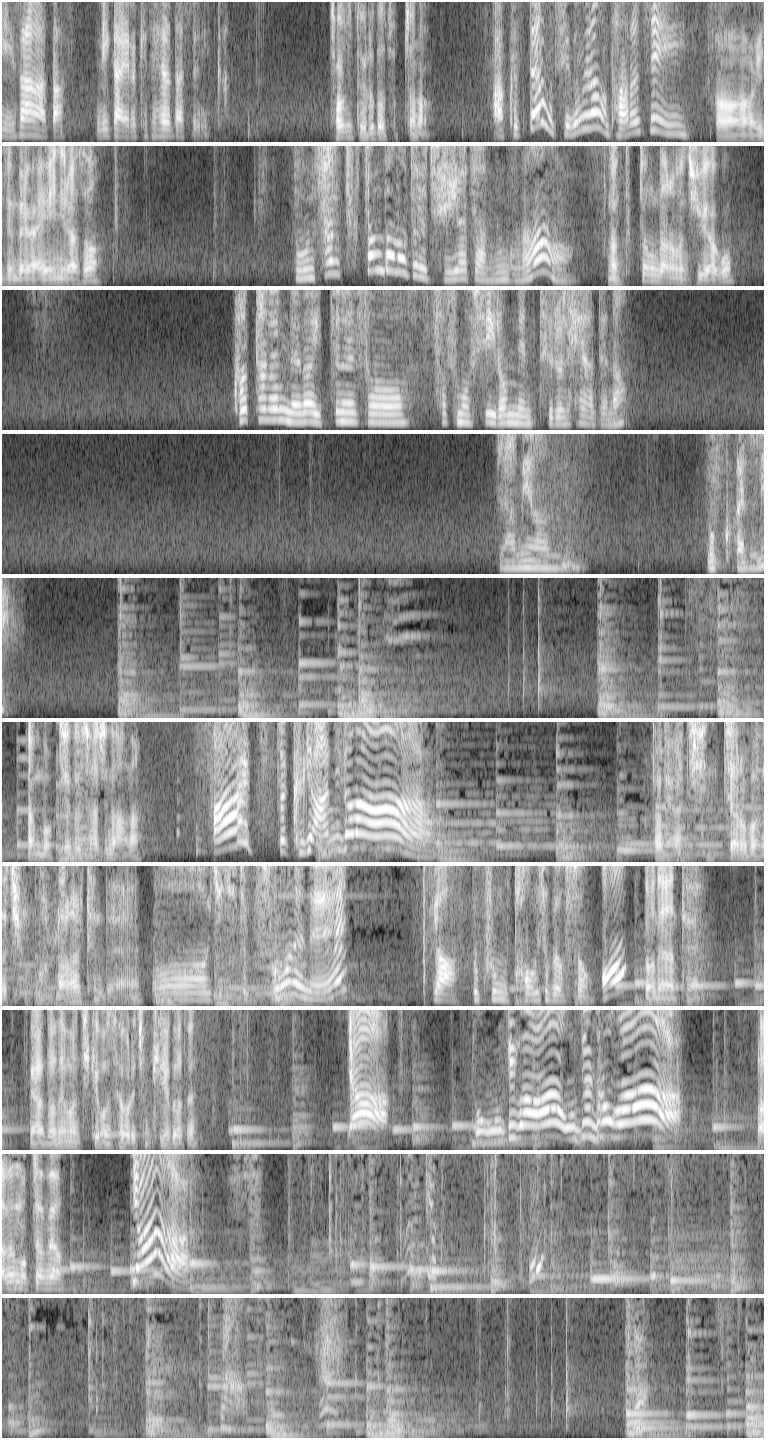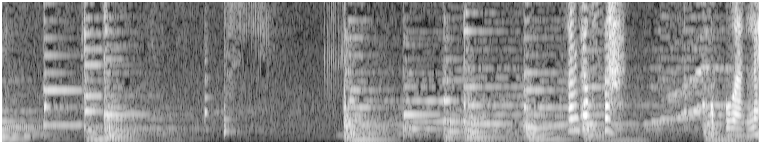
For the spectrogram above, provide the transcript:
이상하다. 네가 이렇게 데려다 주니까. 자주 데려다 줬잖아. 아, 그때랑 지금이랑은 다르지. 아, 이제 내가 애인이라서? 넌 참 특정 단어들을 주의하지 않는구나. 넌 특정 단어만 주의하고? 그렇다면 내가 이쯤에서 서슴없이 이런 멘트를 해야 되나? 라면 먹고 갈래? 난 먹지도 자지도 않아. 아, 진짜 그게 아니잖아. 너 내가 진짜로 받아치면 곤란할 텐데. 와, 얘 진짜 무서운 애네. 야, 너 그런 거 다 어디서 배웠어? 어? 너네한테. 내가 너네만 지켜본 세월이 좀 길거든. 야, 너 어디 가? 어딜 들어가? 라면 먹자며. 야! 씨. 어? 삼겹살 먹고 갈래?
